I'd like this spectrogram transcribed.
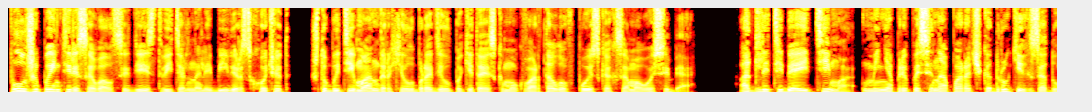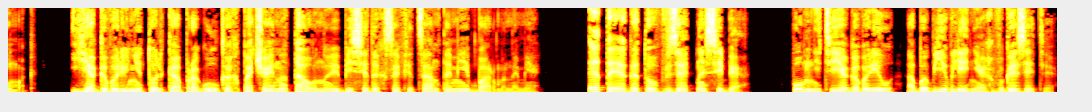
Пул же поинтересовался, действительно ли Биверс хочет, чтобы Тим Андерхилл бродил по китайскому кварталу в поисках самого себя. А для тебя и Тима у меня припасена парочка других задумок. Я говорю не только о прогулках по Чайна-тауну и беседах с официантами и барменами. Это я готов взять на себя. Помните, я говорил об объявлениях в газете?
